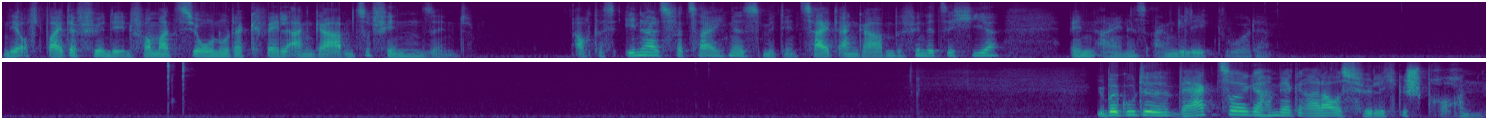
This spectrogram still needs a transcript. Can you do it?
in der oft weiterführende Informationen oder Quellangaben zu finden sind. Auch das Inhaltsverzeichnis mit den Zeitangaben befindet sich hier, wenn eines angelegt wurde. Über gute Werkzeuge haben wir gerade ausführlich gesprochen.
